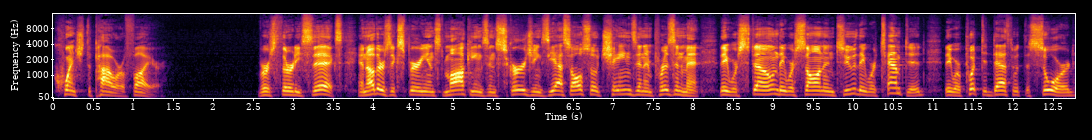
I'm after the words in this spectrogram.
quenched the power of fire. Verse 36 And others experienced mockings and scourgings, yes, also chains and imprisonment. They were stoned, they were sawn in two, they were tempted, they were put to death with the sword.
